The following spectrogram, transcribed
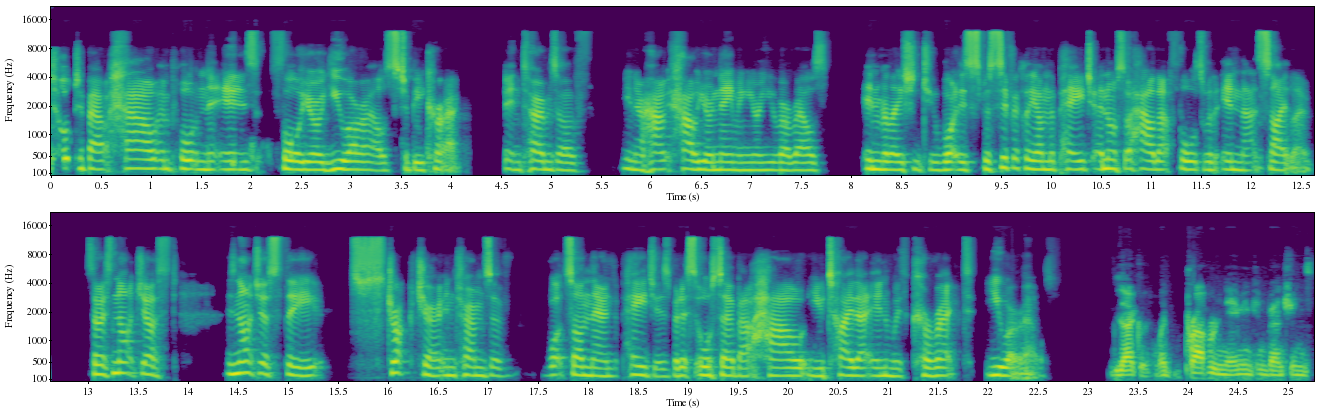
talked about how important it is for your URLs to be correct in terms of, you know, how, how you're naming your URLs in relation to what is specifically on the page and also how that falls within that silo. So it's not just it's not just the structure in terms of what's on there in the pages, but it's also about how you tie that in with correct URLs. Exactly. Like proper naming conventions,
